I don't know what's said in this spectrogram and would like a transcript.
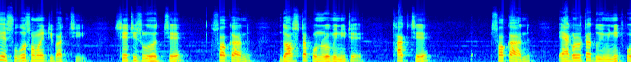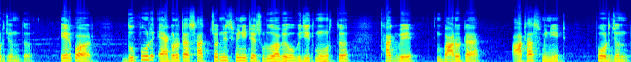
যে শুভ সময়টি পাচ্ছি, সেটি শুরু হচ্ছে সকাল দশটা পনেরো মিনিটে, থাকছে সকাল এগারোটা দুই মিনিট পর্যন্ত। এরপর দুপুর এগারোটা সাতচল্লিশ মিনিটে শুরু হবে অভিজিৎ মুহূর্ত, থাকবে বারোটা আঠাশ মিনিট পর্যন্ত।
